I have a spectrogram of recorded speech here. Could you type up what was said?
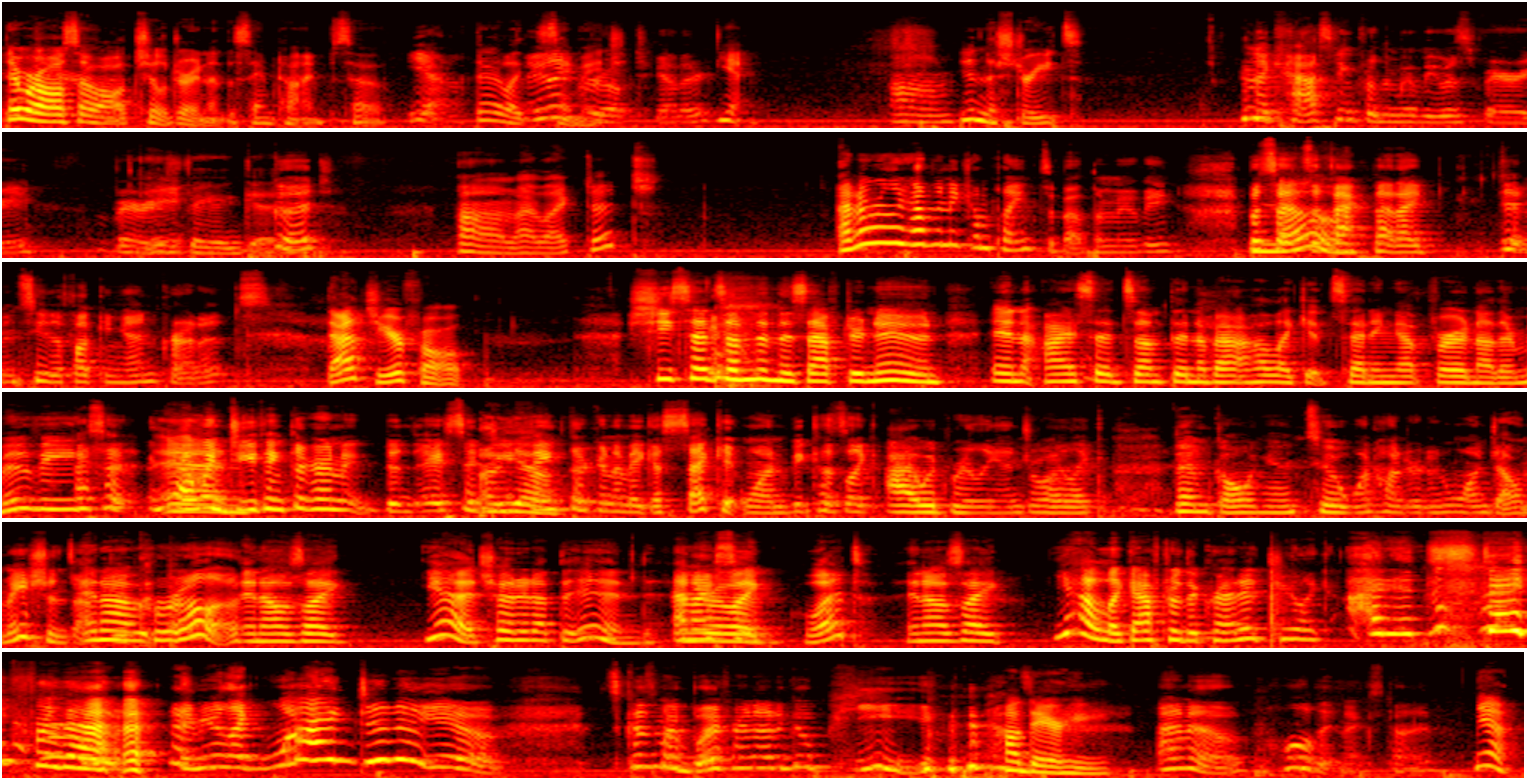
they were also all children at the same time, so Yeah, they're like they the like same grew age together. Yeah. Um, in the streets. and the casting for the movie was very, very very good. good. Um, I liked it. I don't really have any complaints about the movie, besides No. the fact that I didn't see the fucking end credits. That's your fault. She said something this afternoon, and I said something about how like it's setting up for another movie. I said, I went, do you think they're gonna? I said, do Oh, you yeah. think they're gonna make a second one? Because like I would really enjoy like them going into 101 Dalmatians after And I- Cruella. And I was like, yeah, it showed it at the end. And, And you I were said- like, what? And I was like, yeah, like after the credits, you're like, I didn't stay for that. and you're like, why didn't you? It's because my boyfriend had to go pee. How dare he? I know. Hold it next time. Yeah.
